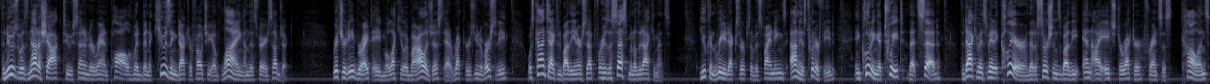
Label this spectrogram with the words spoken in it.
The news was not a shock to Senator Rand Paul, who had been accusing Dr. Fauci of lying on this very subject. Richard Ebright, a molecular biologist at Rutgers University, was contacted by The Intercept for his assessment of the documents. You can read excerpts of his findings on his Twitter feed, including a tweet that said, the documents made it clear that assertions by the NIH director, Francis Collins,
